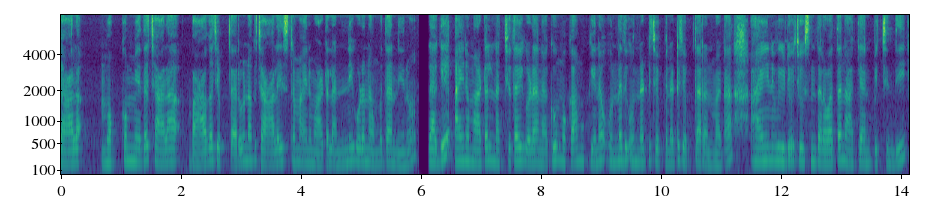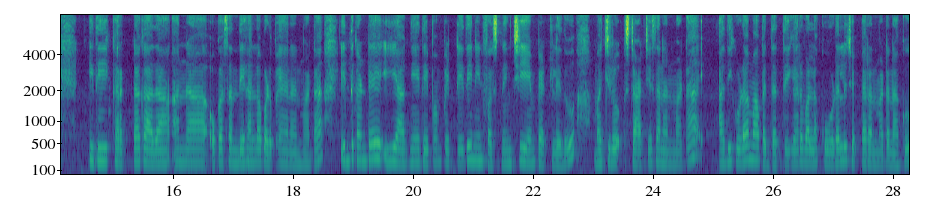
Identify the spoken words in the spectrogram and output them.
చాలా మొక్కం మీద చాలా బాగా చెప్తారు. నాకు చాలా ఇష్టం ఆయన మాటలు. అన్నీ కూడా నమ్ముతాను నేను. అలాగే ఆయన మాటలు నచ్చుతాయి కూడా. నాకు ముఖాముఖిన ఉన్నది ఉన్నట్టు చెప్పినట్టు చెప్తారనమాట ఆయన వీడియో చూసిన తర్వాత నాకే అనిపించింది ఇది కరెక్టా కాదా అన్న ఒక సందేహంలో పడిపోయాను అనమాట ఎందుకంటే ఈ ఆగ్నేయ దీపం పెట్టేది నేను ఫస్ట్ నుంచి ఏం పెట్టలేదు. మధ్యలో స్టార్ట్ చేశాను అనమాట అది కూడా మా పెద్ద అత్తయ్య గారు వాళ్ళ కోడలు చెప్పారనమాట నాకు.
